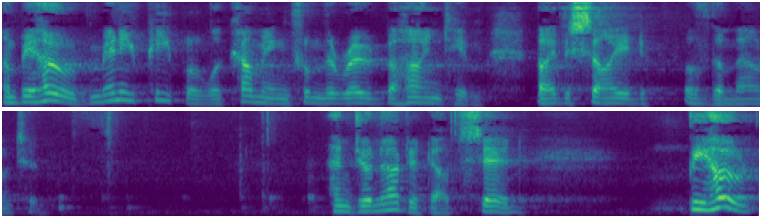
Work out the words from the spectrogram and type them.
and behold, many people were coming from the road behind him by the side of the mountain. And Jonadab said, Behold,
